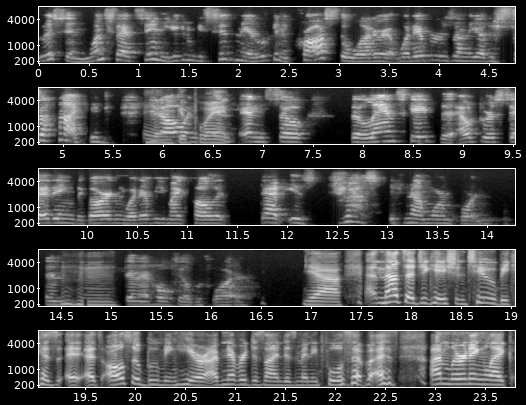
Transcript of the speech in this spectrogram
listen, once that's in, you're going to be sitting there looking across the water at whatever is on the other side. you Yeah, know, good and, point. And, and so the landscape, the outdoor setting, the garden, whatever you might call it, that is just, if not more important than Mhm. than that hole filled with water. Yeah, and that's education too, because it's also booming here. I've never designed as many pools as I'm learning, like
